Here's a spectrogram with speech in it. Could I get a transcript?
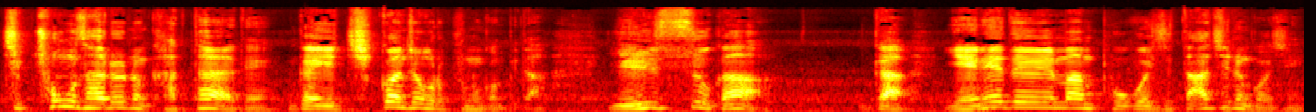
즉, 총 사료는 같아야 돼. 그러니까 이게 직관적으로 푸는 겁니다. 일수가, 그러니까 얘네들만 보고 이제 따지는 거지.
